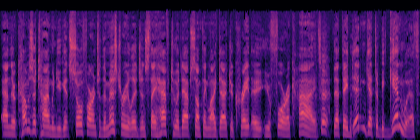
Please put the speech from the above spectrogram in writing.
And there comes a time when you get so far into the mystery religions, they have to adapt something like that to create a euphoric high that they didn't get to begin with,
